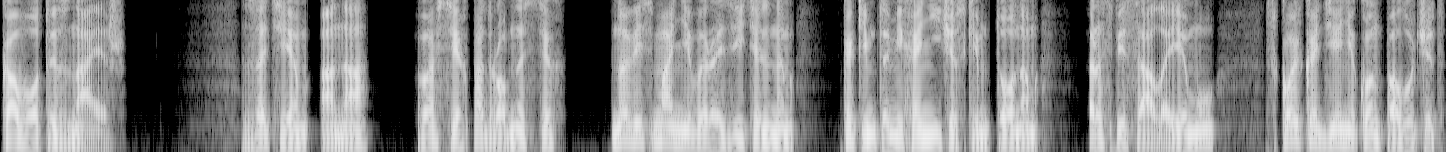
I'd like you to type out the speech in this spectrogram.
кого ты знаешь». Затем она во всех подробностях но весьма невыразительным, каким-то механическим тоном расписала ему, сколько денег он получит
